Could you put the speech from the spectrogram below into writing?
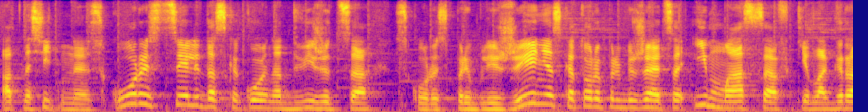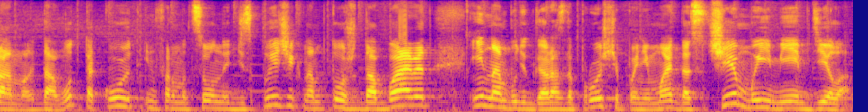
относительная скорость цели, да, с какой она движется, скорость приближения, с которой приближается, и масса в килограммах. Да, вот такой вот информационный дисплейчик нам тоже добавят, и нам будет гораздо проще понимать, да, с чем мы имеем дело.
